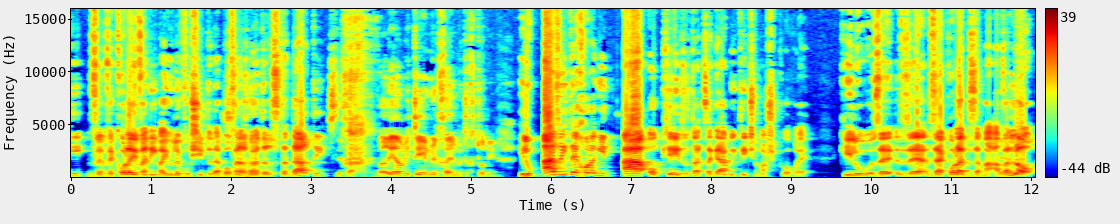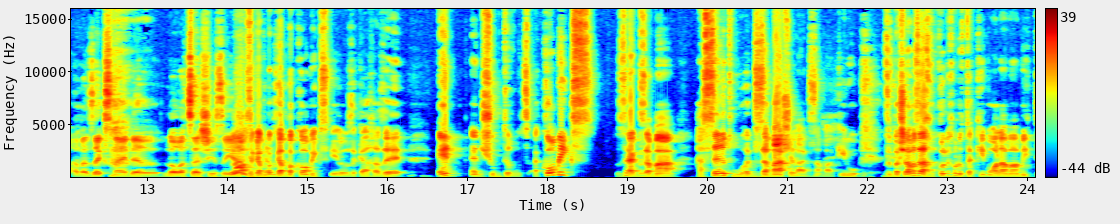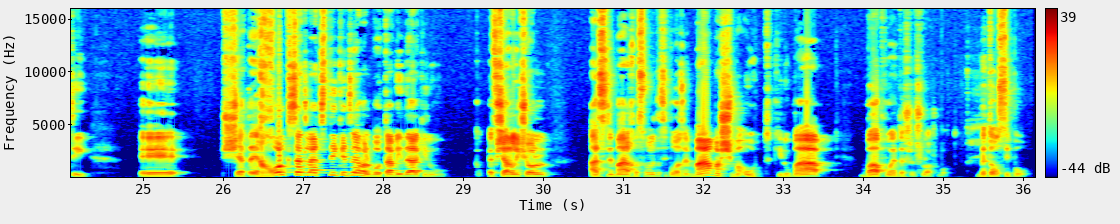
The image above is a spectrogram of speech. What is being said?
ו- וכל היוונים היו לבושים, אתה יודע, באופן הרבה יותר סטנדרטי. סליחה, גברים אמיתיים נלחמים בתחתונים. כאילו אז היית יכול להגיד אה אוקיי זאת ההצגה האמיתית של מה שקורה כאילו זה זה זה הכל הגזמה אבל כן, לא אבל זק סניידר לא רצה שזה יהיה. לא זה גם. גם בקומיקס כאילו זה ככה זה אין אין שום תירוץ הקומיקס זה הגזמה הסרט הוא הגזמה של ההגזמה כאילו ובשלב הזה אנחנו כל כך מנותקים מהעולם האמיתי. אה, שאתה יכול קצת להצדיק את זה אבל באותה מידה כאילו אפשר לשאול אז למה אנחנו סופרים את הסיפור הזה מה המשמעות כאילו מה מה הפואנטה של 300 בתור סיפור.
